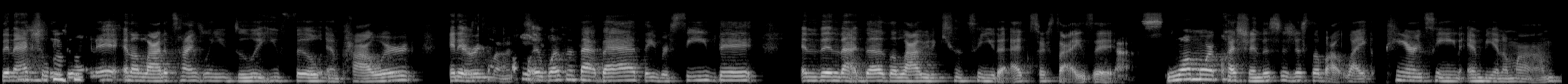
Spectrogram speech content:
than actually doing it. And a lot of times when you do it, you feel empowered. And it, oh, it wasn't that bad. They received it. And then that does allow you to continue to exercise it. Yes. One more question. This is just about like parenting and being a mom.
